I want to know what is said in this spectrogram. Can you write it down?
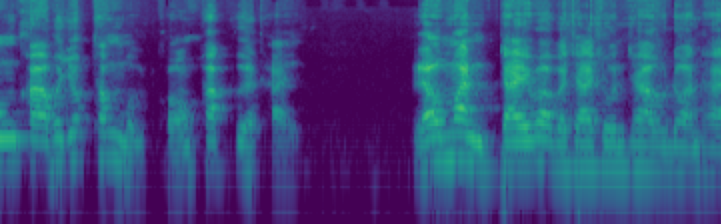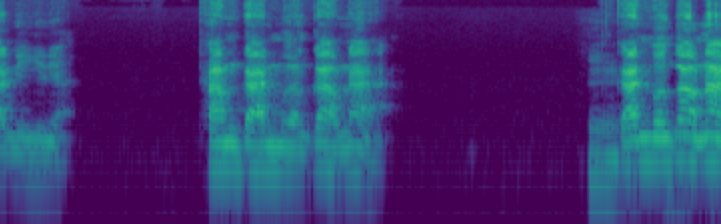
งค์คาพยพทั้งหมดของพรรคเพื่อไทย แล้วมั่นใจว่าประชาชนชาวอุดรธานีเนี่ยทำการเมืองก้าวหน้าอืมการเมืองก้าวหน้า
